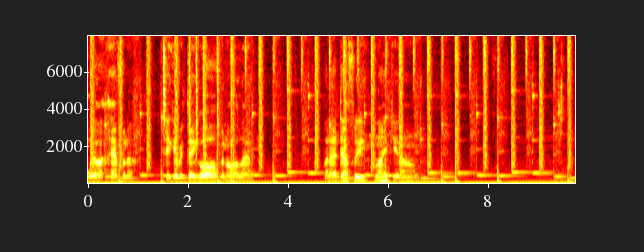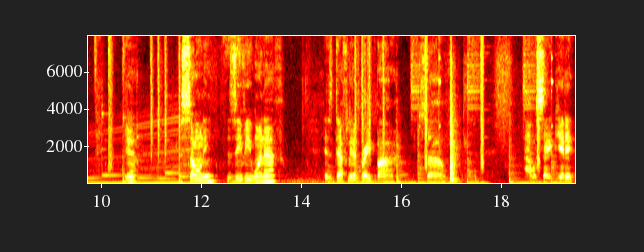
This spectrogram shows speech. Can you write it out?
without having to take everything off and all that. But I definitely like it. Um, yeah, the Sony ZV-1F is definitely a great buy. So I would say get it.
